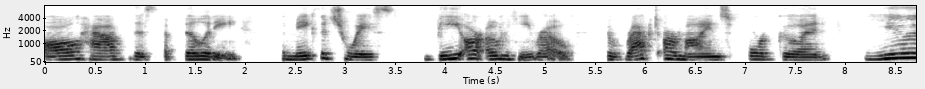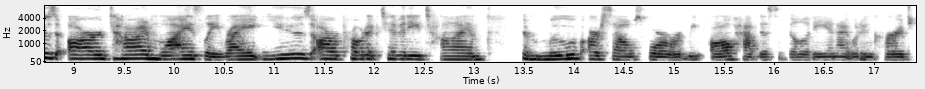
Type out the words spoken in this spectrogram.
all have this ability to make the choice, be our own hero, direct our minds for good, use our time wisely, right? Use our productivity time to move ourselves forward. We all have this ability, and I would encourage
